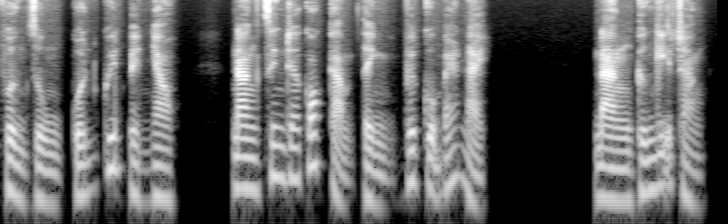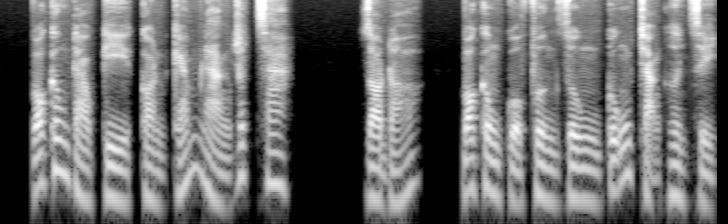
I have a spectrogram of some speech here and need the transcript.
Phương Dung cuốn quýt bên nhau, nàng sinh ra có cảm tình với cô bé này. Nàng cứ nghĩ rằng võ công Đào Kỳ còn kém nàng rất xa. Do đó, võ công của Phương Dung cũng chẳng hơn gì.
